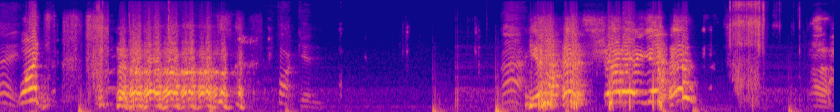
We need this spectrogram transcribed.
Hey, what? fucking. Ah! yes! Shadow, yes! Ugh.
